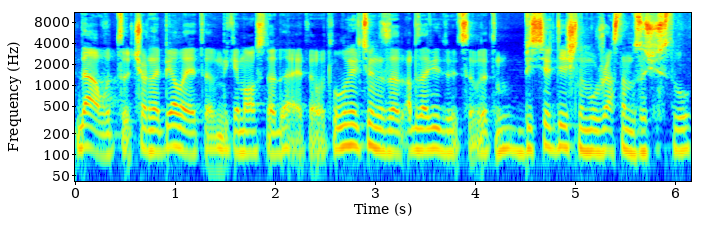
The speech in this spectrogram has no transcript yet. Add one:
Да, вот черно-белое, это Микки Маус, да, да, это вот Луни Тюнс обзавидуется вот этому бессердечному ужасному существу.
